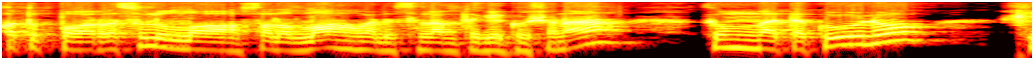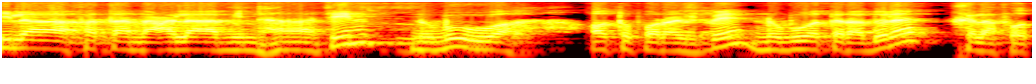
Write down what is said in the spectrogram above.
অতঃপর রসুল্লাহ সাল্লাম থেকে ঘোষণা, সুম্মা তাকুনু আসবে খেলাফত।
